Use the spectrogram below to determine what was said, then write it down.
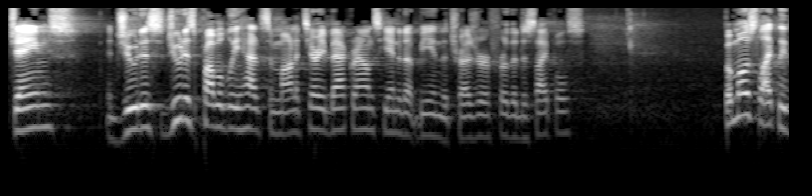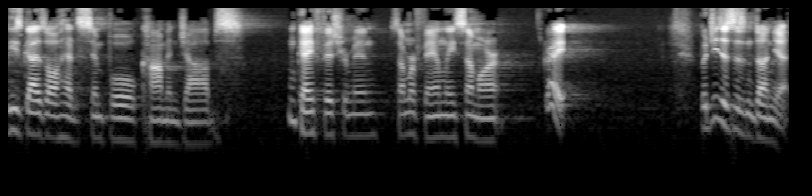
James, and Judas. Judas probably had some monetary backgrounds. He ended up being the treasurer for the disciples. But most likely, these guys all had simple, common jobs. Okay, fishermen. Some are family, some aren't. Great. But Jesus isn't done yet.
